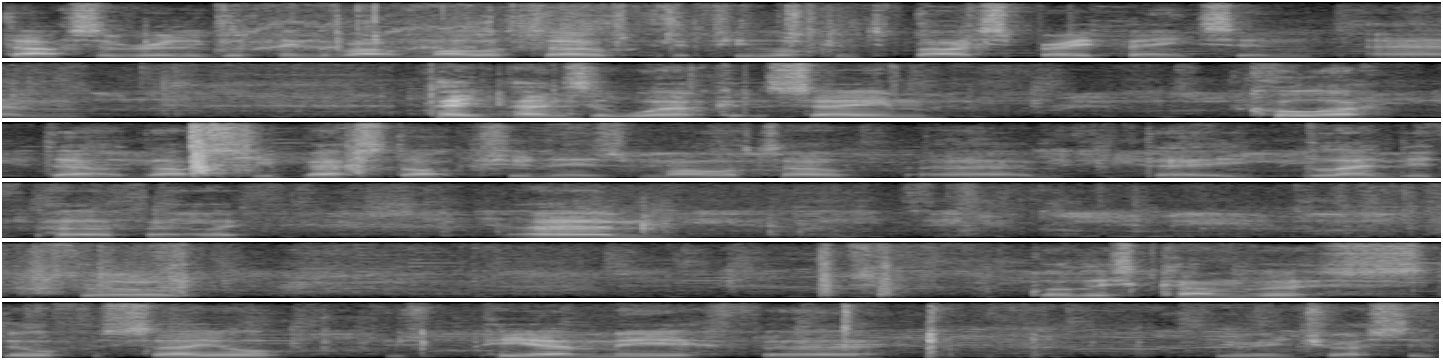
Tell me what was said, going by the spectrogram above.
that's a really good thing about Molotow if you're looking to buy spray paints and um, paint pens that work at the same colour. That, that's your best option is Molotow. Um, they blended perfectly. So, got this canvas still for sale. Just PM me if uh, you're interested.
